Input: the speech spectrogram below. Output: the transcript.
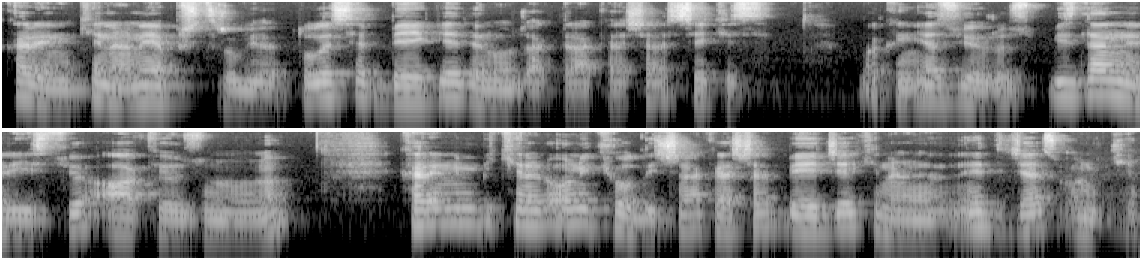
karenin kenarına yapıştırılıyor. Dolayısıyla BG'den olacaktır arkadaşlar 8. Bakın yazıyoruz. Bizden nereyi istiyor? AF uzunluğunu. Karenin bir kenarı 12 olduğu için arkadaşlar BC kenarına ne diyeceğiz? 12.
